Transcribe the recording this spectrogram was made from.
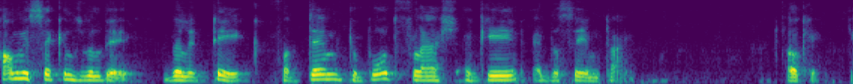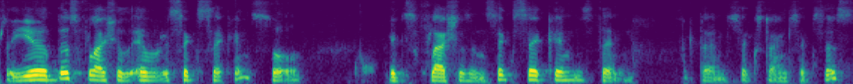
How many seconds will they will it take for them to both flash again at the same time? Okay, so here this flashes every six seconds. So it flashes in six seconds, then then six times six is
